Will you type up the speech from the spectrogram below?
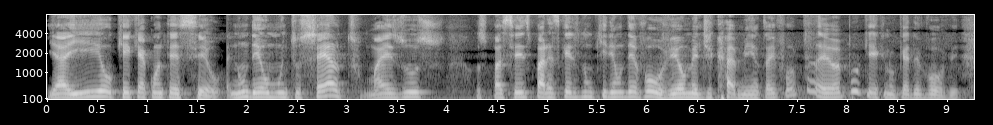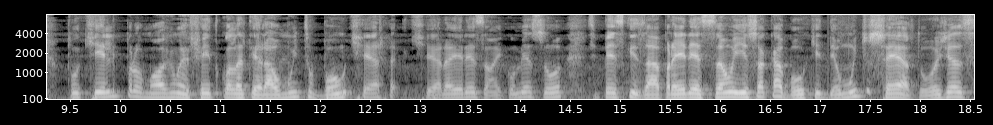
E aí, o que, que aconteceu? Não deu muito certo, mas os os pacientes parece que eles não queriam devolver o medicamento. Aí falou, por que, que não quer devolver? Porque ele promove um efeito colateral muito bom que era, que era a ereção. Aí começou a se pesquisar para ereção e isso acabou que deu muito certo. Hoje as,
